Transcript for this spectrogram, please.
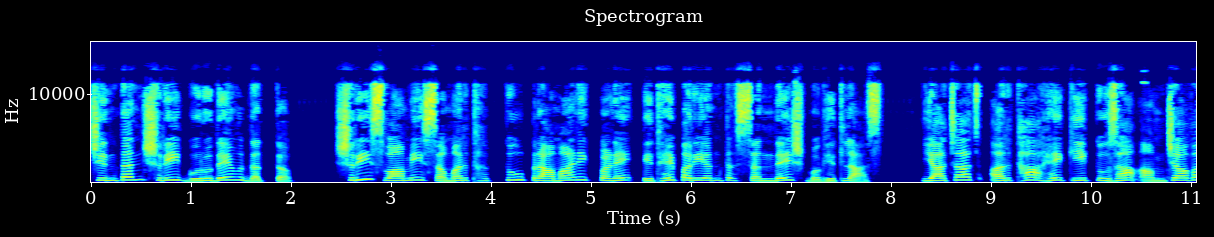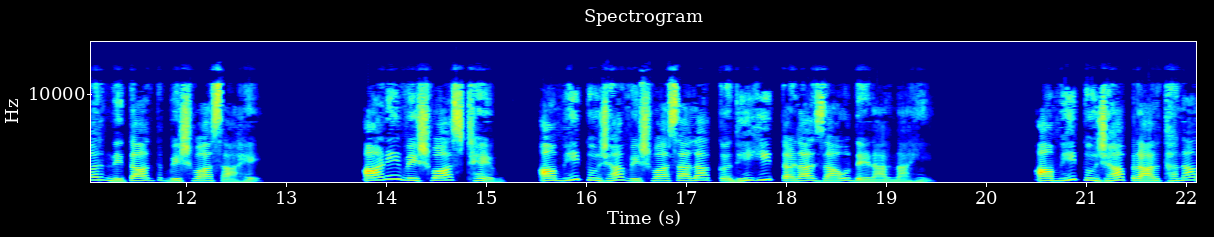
चिंतन श्री गुरुदेव दत्त. श्री स्वामी समर्थ तू प्रामाणिकपणे इथेपर्यंत संदेश बघितलास. याचाच अर्थ आहे की तुझा आमच्यावर नितांत विश्वास आहे. आणि विश्वास ठेव आम्ही तुझ्या विश्वासाला कधीही तडा जाऊ देणार नाही. आम्ही तुझ्या प्रार्थना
